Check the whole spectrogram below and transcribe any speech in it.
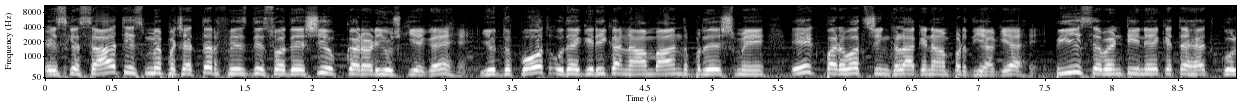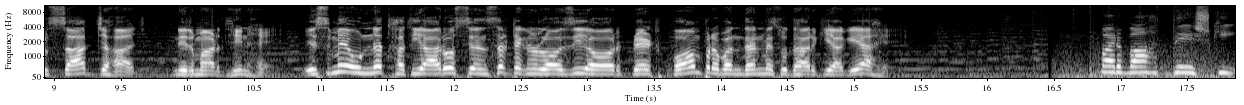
इसके साथ इसमें पचहत्तर फ़ीसदी स्वदेशी उपकरण यूज़ किए गए हैं। युद्धपोत उदयगिरी का नाम आंध्र प्रदेश में एक पर्वत श्रृंखला के नाम पर दिया गया है। पी सेवेंटीन ए के तहत कुल सात जहाज़ निर्माणाधीन है। इसमें उन्नत हथियारों, सेंसर टेक्नोलॉजी और प्लेटफॉर्म प्रबंधन में सुधार किया गया है। परवाह देश की।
